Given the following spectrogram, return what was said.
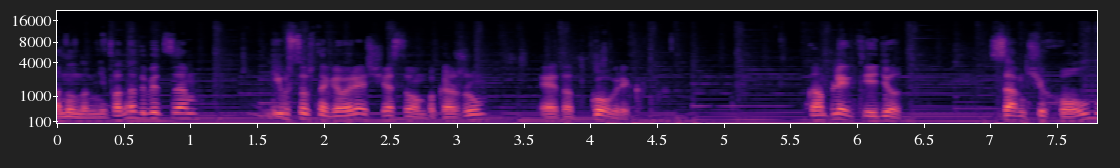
Оно нам не понадобится. И, собственно говоря, сейчас я вам покажу этот коврик. В комплекте идет сам чехол.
